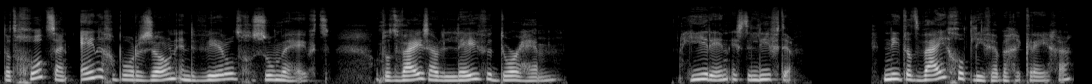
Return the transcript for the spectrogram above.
Dat God zijn enige geboren zoon in de wereld gezonden heeft, opdat wij zouden leven door hem. Hierin is de liefde. Niet dat wij God lief hebben gekregen,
